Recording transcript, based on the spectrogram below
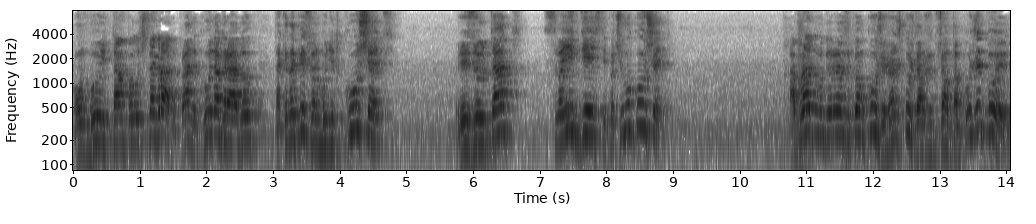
Он будет там получить награду, правильно? Какую награду? Так и написано, он будет кушать результат своих действий. Почему кушать? Обратно мы говорим языком кушать. Он же кушать, там же, что он там кушать будет?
